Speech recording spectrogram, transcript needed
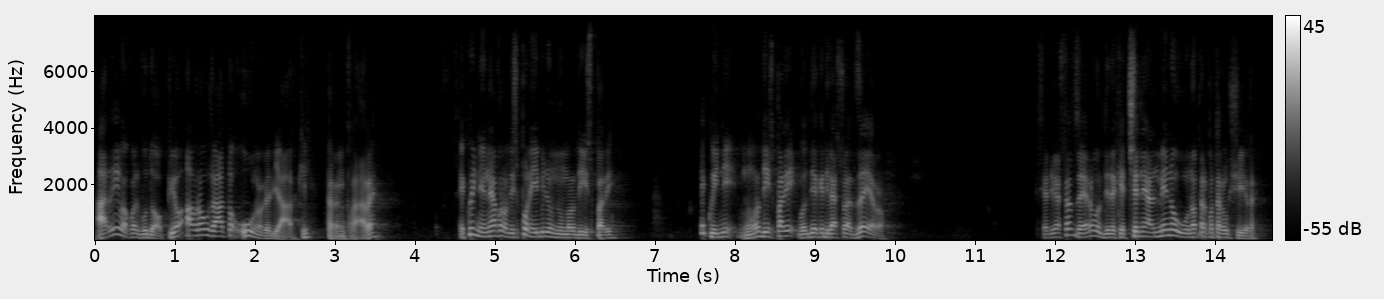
arrivo a quel W, avrò usato uno degli archi per entrare e quindi ne avrò disponibile un numero dispari. E quindi un numero dispari vuol dire che è diverso da 0. Se è diverso da 0 vuol dire che ce n'è almeno uno per poter uscire.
